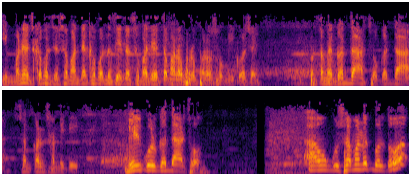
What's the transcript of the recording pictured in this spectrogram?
એ મને જ ખબર છે. સમાજને ખબર નથી એટલે સમાજે તમારા ઉપર ભરોસો મૂક્યો છે. પણ તમે ગદ્દાર છો, ગદ્દાર. સંકલન સમિતિ. બિલકુલ ગદ્દાર છો. આ હું ગુસ્સામાં નથી બોલતો.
